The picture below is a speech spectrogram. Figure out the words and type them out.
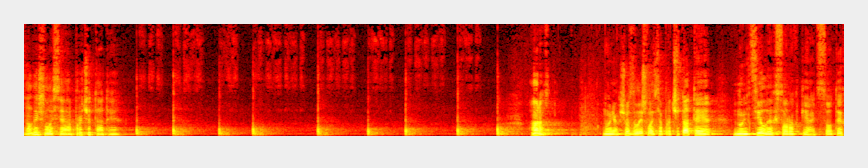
Залишилося прочитати. Гаразд. Ну, якщо залишилося прочитати 0,45,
